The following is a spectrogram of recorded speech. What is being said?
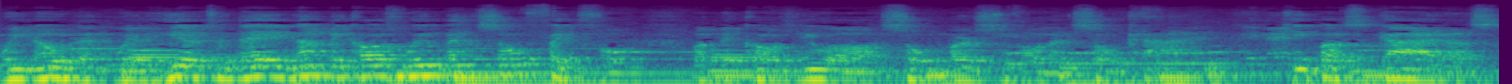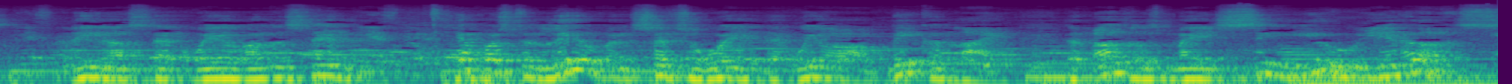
We know that we're here today not because we've been so faithful, but because you are so merciful and so kind. Keep us, guide us. lead us that way of understanding. Help us to live in such a way that we are beacon light, that others may see you in us.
